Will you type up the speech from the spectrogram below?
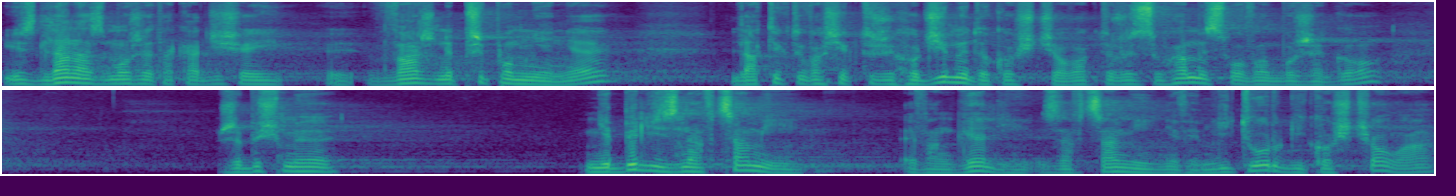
jest dla nas może taka dzisiaj y, ważne przypomnienie, dla tych, którzy właśnie, którzy chodzimy do Kościoła, którzy słuchamy Słowa Bożego, żebyśmy nie byli znawcami Ewangelii, znawcami, nie wiem, liturgii Kościoła,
